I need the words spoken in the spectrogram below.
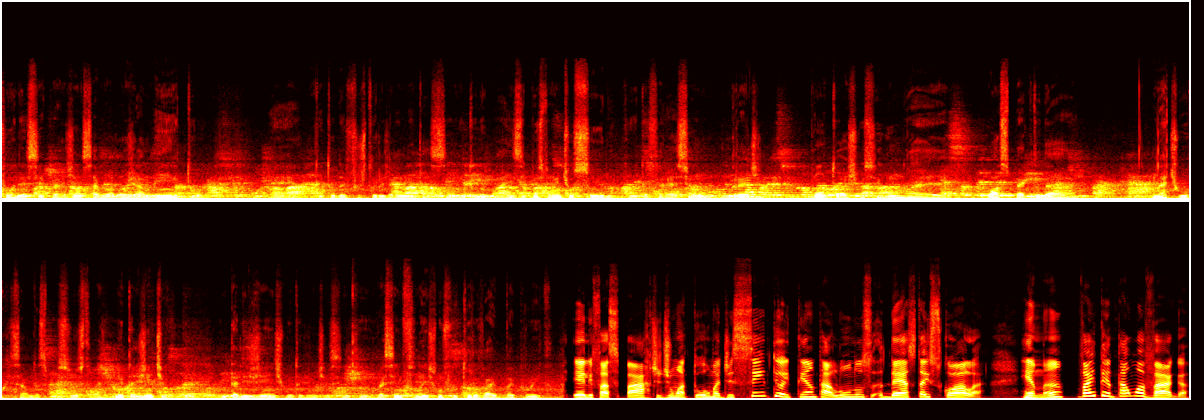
fornecer para a gente, sabe, o alojamento, é, tem toda a infraestrutura de alimentação e tudo mais, e principalmente o soro que o ITA oferece é um, um grande ponto. Eu acho que o segundo é o aspecto da network, sabe, das pessoas. Muita gente inteligente, muita gente assim que vai ser influente no futuro vai, vai para o ITA. Ele faz parte de uma turma de 180 alunos desta escola. Renan vai tentar uma vaga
